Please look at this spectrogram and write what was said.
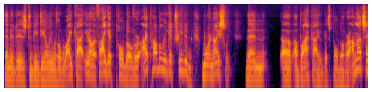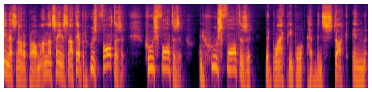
than it is to be dealing with a white guy. You know, if I get pulled over, I probably get treated more nicely than a, a black guy who gets pulled over. I'm not saying that's not a problem. I'm not saying it's not there, but whose fault is it? Whose fault is it? And whose fault is it that black people have been stuck in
